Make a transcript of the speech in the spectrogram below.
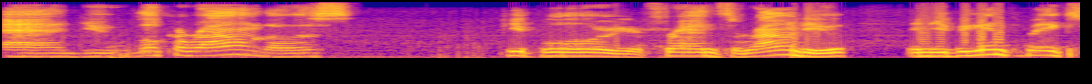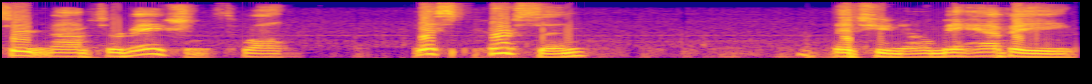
and you look around those people or your friends around you and you begin to make certain observations. Well, this person that you know may have a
